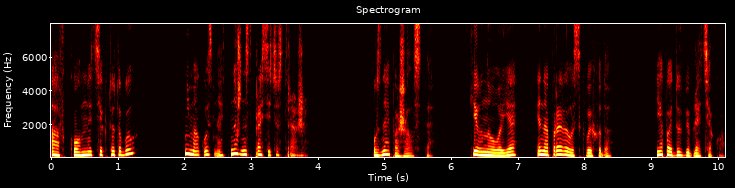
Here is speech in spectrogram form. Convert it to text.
«А в комнате кто-то был?» «Не могу знать. Нужно спросить у стражи». «Узнай, пожалуйста». Кивнула я и направилась к выходу. Я пойду в библиотеку.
